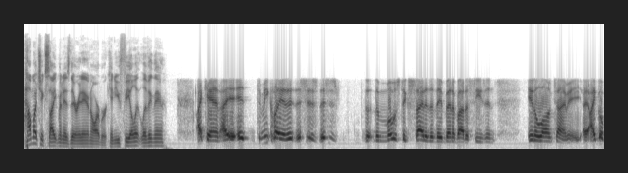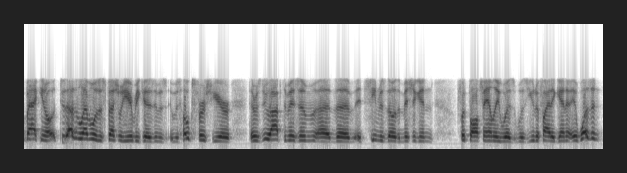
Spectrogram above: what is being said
How much excitement is there in Ann Arbor? Can you feel it living there? I can. I, it, to me, Clay, this is this is the the most excited that they've been about a season in a long time. I, go back, you know, 2011 was a special year because it was it was Hoke's first year. There was new optimism. Uh, the it seemed as though the Michigan football family was was unified again. It wasn't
